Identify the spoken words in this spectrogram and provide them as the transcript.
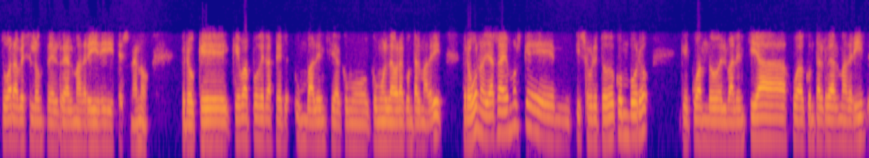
tú ahora ves el once del Real Madrid y dices, no, no, pero ¿qué, qué va a poder hacer un Valencia como, como el de ahora contra el Madrid? Pero bueno, ya sabemos que, y sobre todo con Boro, que cuando el Valencia juega contra el Real Madrid,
